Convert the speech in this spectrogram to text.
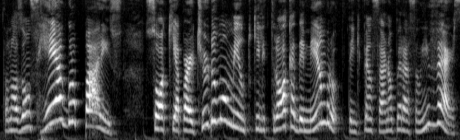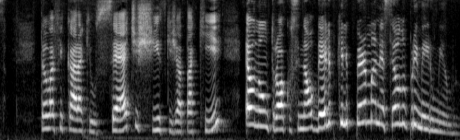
Então, nós vamos reagrupar isso. Só que a partir do momento que ele troca de membro, tem que pensar na operação inversa. Então vai ficar aqui o 7x que já está aqui. Eu não troco o sinal dele porque ele permaneceu no primeiro membro.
